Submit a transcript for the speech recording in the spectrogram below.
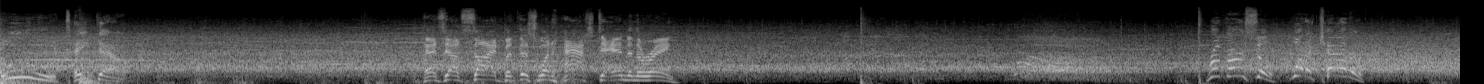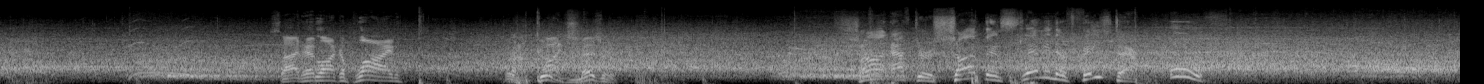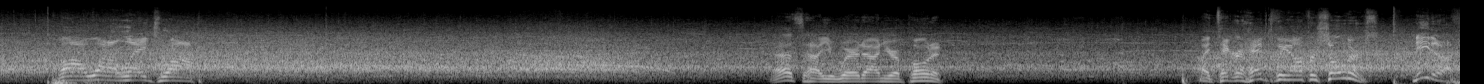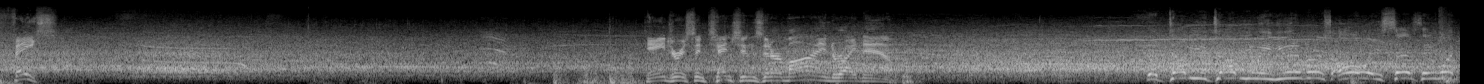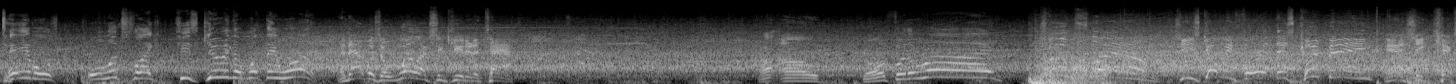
Ooh, takedown. Heads outside, but this one has to end in the ring. Reversal! What a counter! Side headlock applied. Good measure. Shot after shot, then slamming their face down. Ooh, Oh, what a leg drop. That's how you wear down your opponent. Might take her head clean off her shoulders. Knee to the face. Dangerous intentions in her mind right now. the WWE Universe always says they want tables. Well, looks like she's giving them what they want. And that was a well-executed attack. Uh-oh. Going for the ride.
